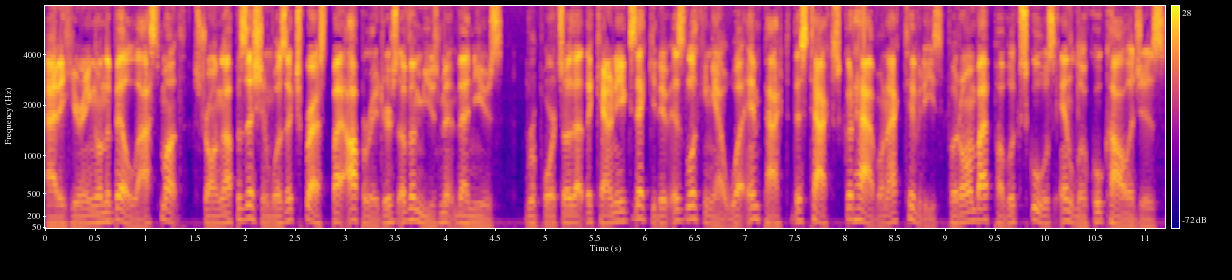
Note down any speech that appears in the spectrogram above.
At a hearing on the bill last month, strong opposition was expressed by operators of amusement venues. Reports are that the county executive is looking at what impact this tax could have on activities put on by public schools and local colleges.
